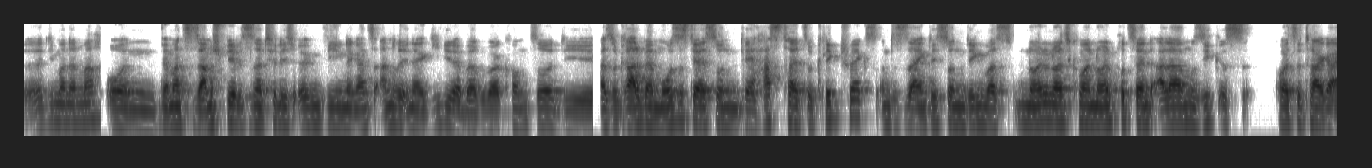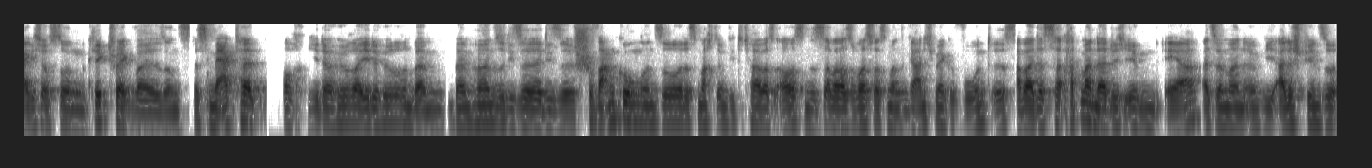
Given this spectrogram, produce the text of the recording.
äh, die man dann macht. Und wenn man zusammenspielt, ist es natürlich irgendwie eine ganz andere Energie, die dabei rüberkommt. So die, also gerade bei Moses, der ist so ein, der hasst halt so Clicktracks und das ist eigentlich so ein Ding, was 99,9 Prozent aller Musik ist heutzutage eigentlich auf so einen Clicktrack, weil sonst, das merkt halt auch jeder Hörer, jede Hörerin beim, beim Hören so diese, diese Schwankungen und so, das macht irgendwie total was aus. Und das ist aber sowas, was man gar nicht mehr gewohnt ist. Aber das hat man dadurch eben eher, als wenn man irgendwie alle spielen so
